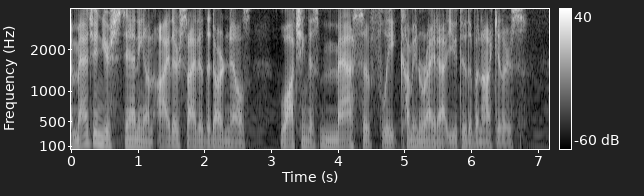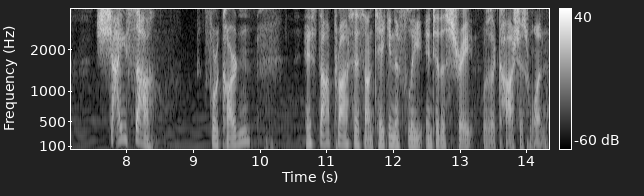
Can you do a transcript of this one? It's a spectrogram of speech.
Imagine you're standing on either side of the Dardanelles watching this massive fleet coming right at you through the binoculars. Scheisse! For Carden, his thought process on taking the fleet into the strait was a cautious one.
